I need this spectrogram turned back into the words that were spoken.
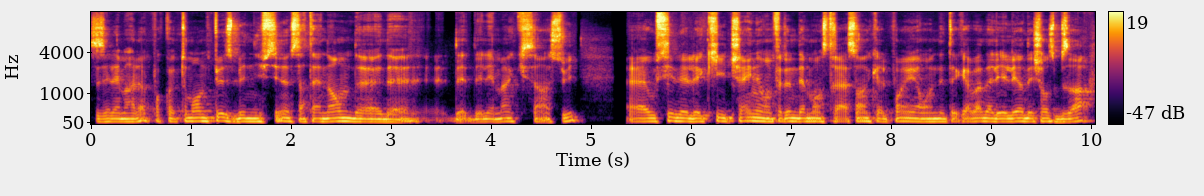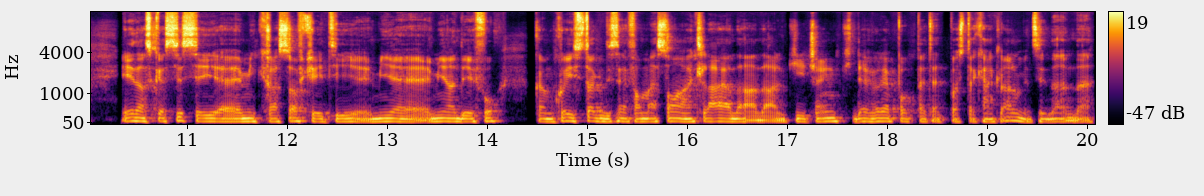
ces éléments-là pour que tout le monde puisse bénéficier d'un certain nombre d'éléments de, de, qui s'ensuivent. Euh, aussi, le, le, keychain, on fait une démonstration à quel point on était capable d'aller lire des choses bizarres. Et dans ce cas-ci, c'est euh, Microsoft qui a été mis, euh, mis en défaut. Comme quoi, ils stockent des informations en clair dans, dans le keychain qui ne devraient pas, peut-être pas stocker en clair, mais dans, dans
